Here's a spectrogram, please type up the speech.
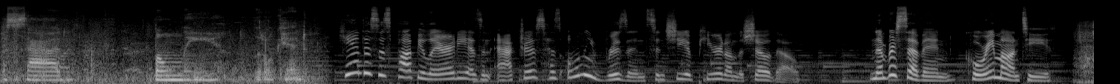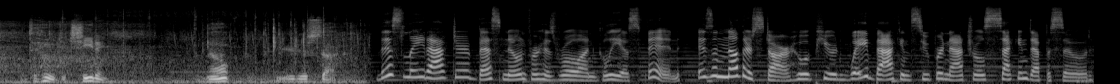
a sad, lonely little kid. Candice's popularity as an actress has only risen since she appeared on the show, though. Number 7. Cory Monteith. Dude, you're cheating. No, you just suck. This late actor, best known for his role on Glee as Finn, is another star who appeared way back in Supernatural's second episode.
